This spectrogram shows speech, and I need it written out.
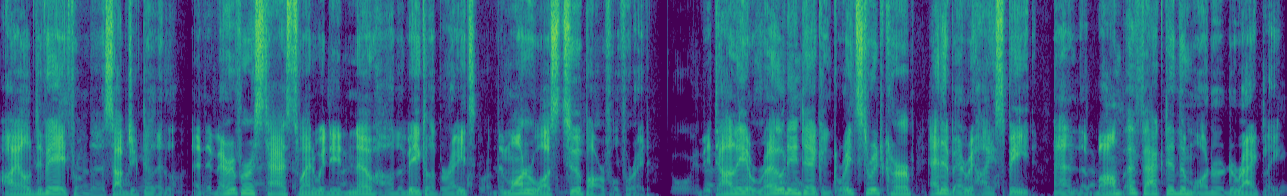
I'll deviate from the subject a little. At the very first tests when we didn't know how the vehicle operates, the motor was too powerful for it. Vitaly rode into a concrete street curb at a very high speed, and the bump affected the motor directly.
